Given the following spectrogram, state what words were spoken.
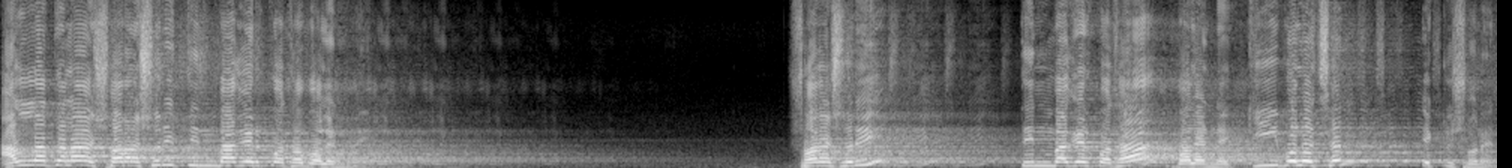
আল্লাহ তালা সরাসরি তিন ভাগের কথা বলেন নাই। সরাসরি তিন ভাগের কথা বলেন নাই। কি বলেছেন? একটু শোনেন।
